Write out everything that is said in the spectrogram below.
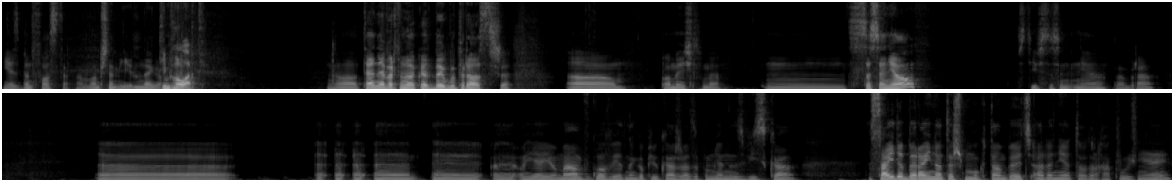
Jest Ben Foster, no, mam przynajmniej jednego. Tim Howard. No, ten Everton akurat byłby prostszy. Um, pomyślmy. Mm, Sesenią? Steve Sesenią? Nie, dobra. E, e, e, e, e, e, ojeju, mam w głowie jednego piłkarza, zapomniałem nazwiska. Saido Berraino też mógł tam być, ale nie, to trochę później.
